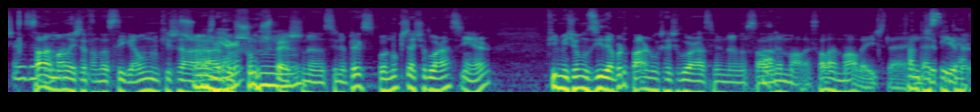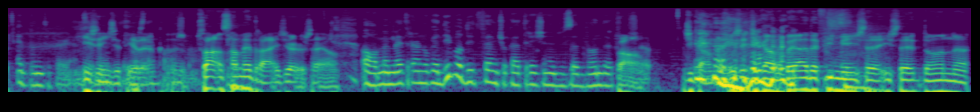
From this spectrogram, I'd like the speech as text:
është rezervuar. Salla e madhe ishte fantastike. Unë kam ardhur shumë mm. shpesh në Cineplex, por nuk kishte qëlluar asnjëherë. Filmi që unë zgjidhja për të parë nuk kishte qëlluar asnjëherë në sallën e madhe. Salla e madhe ishte një gjë tjetër. E bën diferencë. Ishte një gjë tjetër. Sa sa metra e gjerë është ajo? Oh, me metra nuk e di, po di të them që ka 340 vende, kështu po. që Gjigande, ishte gjigande, po edhe filmi ishte ishte domthonë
